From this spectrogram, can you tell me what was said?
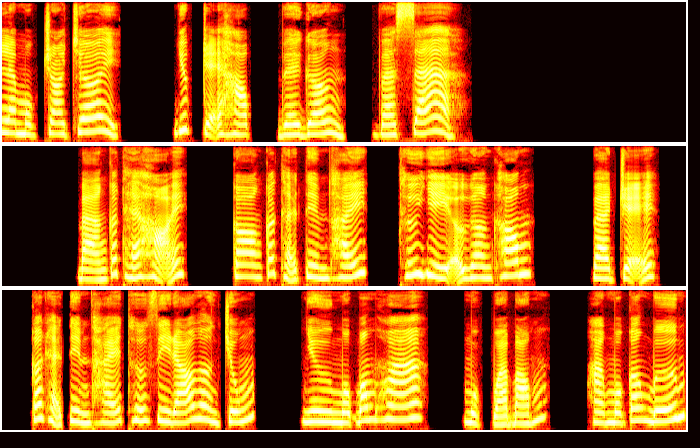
là một trò chơi giúp trẻ học về gần và xa. Bạn có thể hỏi, con có thể tìm thấy thứ gì ở gần không? Và trẻ có thể tìm thấy thứ gì đó gần chúng, như một bông hoa, một quả bóng hoặc một con bướm.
